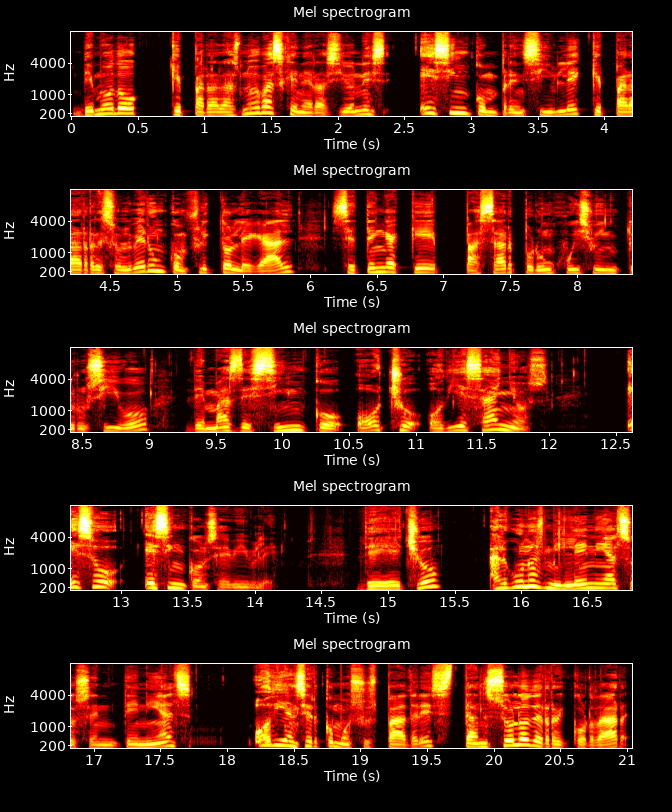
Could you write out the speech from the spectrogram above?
de modo que para las nuevas generaciones es incomprensible que para resolver un conflicto legal se tenga que pasar por un juicio intrusivo de más de 5, 8 o 10 años. Eso es inconcebible. De hecho, algunos millennials o centennials odian ser como sus padres tan solo de recordar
